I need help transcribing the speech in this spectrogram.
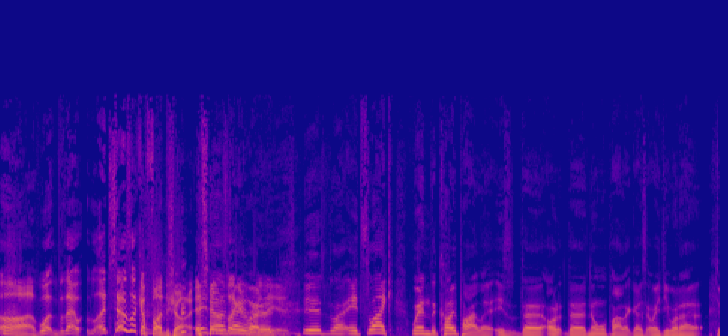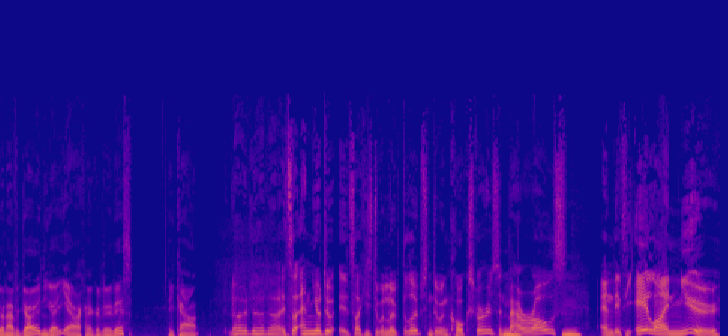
Oh, what that? It sounds like a fun show. It sounds like it really is. It, it's like when the co-pilot is the or the normal pilot goes, "Oh, do you want to do you want to have a go?" And you go, "Yeah, I reckon I could do this." He can't. No, no, no. It's like, and you're doing. It's like he's doing loop the loops and doing corkscrews and mm. barrel rolls. Mm. And if the airline knew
